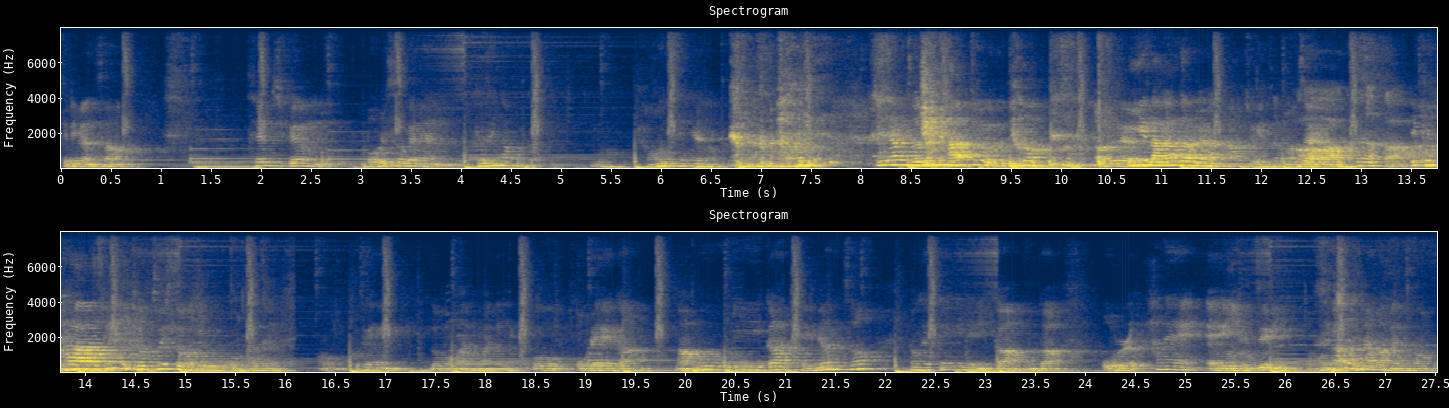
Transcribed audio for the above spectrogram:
드리면서 사실 지금 머릿속에는 그 생각밖에 없어요. 뭐 경원이 생일은 어떡하나 왜냐면 저는 다음 주거든요. 어, 이게 나간다면 다음 주겠죠? 아, 큰일 났다. 이렇게 다 생일이 겹쳐 있어가지고 뭔가 올 한 해의 일들이 스쳐나가면서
